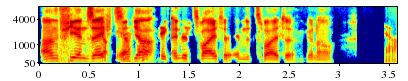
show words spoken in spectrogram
An 64, Ja, ja. Ende zweite, Ende zweite, genau. Ja,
